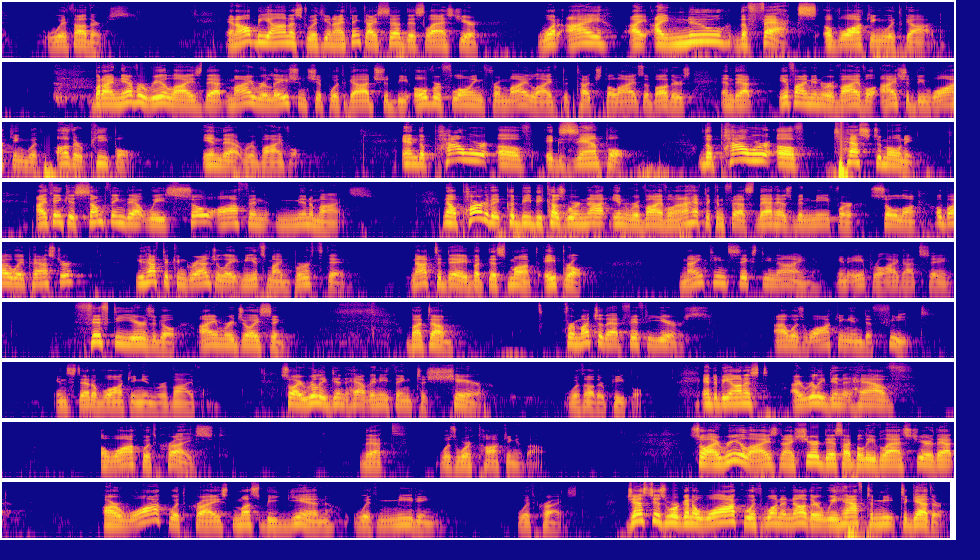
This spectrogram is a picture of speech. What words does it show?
with others. And I'll be honest with you, and I think I said this last year. What I, I, I knew the facts of walking with God, but I never realized that my relationship with God should be overflowing from my life to touch the lives of others, and that if I'm in revival, I should be walking with other people in that revival. And the power of example, the power of testimony, I think is something that we so often minimize. Now, part of it could be because we're not in revival, and I have to confess that has been me for so long. Oh, by the way, Pastor, you have to congratulate me. It's my birthday. Not today, but this month, April. 1969, in April, I got saved. 50 years ago, I am rejoicing. But um, for much of that 50 years, I was walking in defeat instead of walking in revival. So I really didn't have anything to share with other people. And to be honest, I really didn't have a walk with Christ that was worth talking about. So I realized, and I shared this, I believe, last year, that our walk with Christ must begin with meeting with Christ. Just as we're going to walk with one another, we have to meet together.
